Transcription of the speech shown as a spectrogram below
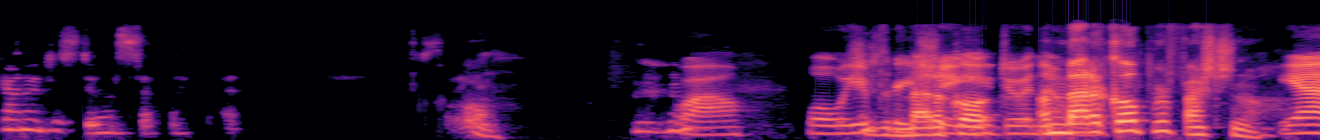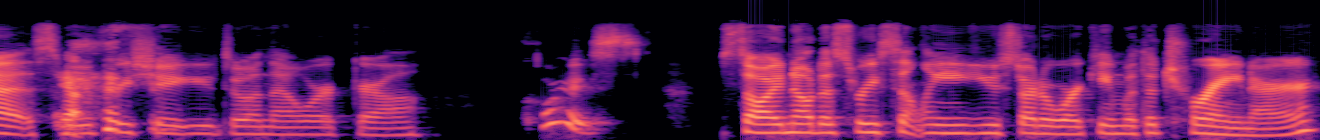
kind of just doing stuff like that. So, Cool. Wow. Well, we She's a appreciate medical, you doing a that. work. medical professional. Yes, Yeah. we appreciate you doing that work, girl. Of course. So I noticed recently you started working with a trainer.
